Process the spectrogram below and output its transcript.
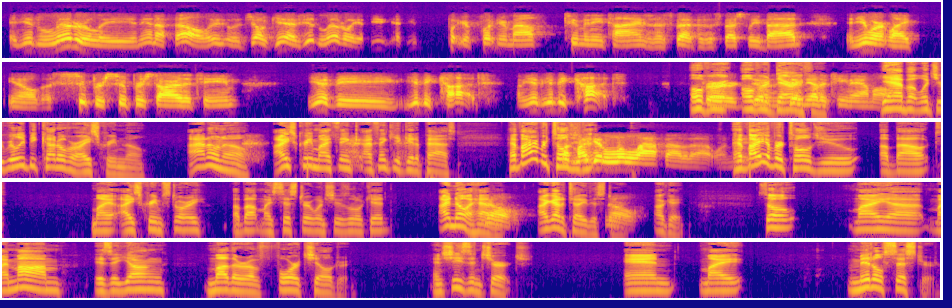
and you'd literally in the NFL with with Joe Gibbs, you'd literally if you if you put your foot in your mouth too many times, and if it's especially bad, and you weren't like you know the super superstar of the team, you'd be you'd be cut. I mean, you'd, you'd be cut Over over doing, dairy doing the other team ammo. Yeah, but would you really be cut over ice cream though? I don't know. Ice cream, I think I think you get a pass. Have I ever I told you? might that- get a little laugh out of that one. have maybe. I ever told you about my ice cream story about my sister when she was a little kid? I know I haven't. No. I got to tell you this story. No. Okay. So my uh, my mom is a young mother of four children, and she's in church. And my middle sister,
